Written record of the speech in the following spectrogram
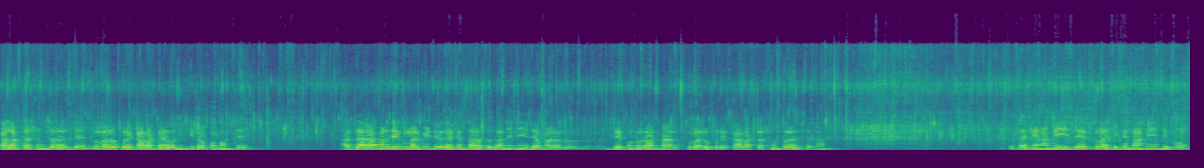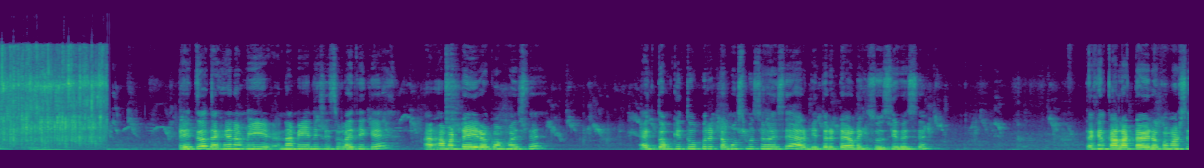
কালারটা সুন্দর আসবে, চুলার উপরে কালারটা মানে কীরকম আছে। আর যারা আমার রেগুলার ভিডিও দেখেন, তারা তো জানেনই যে আমার যে কোনো রান্নার চুলার উপরে কালারটা সুন্দর আসে না। তো দেখেন আমি এই যে চুলা থেকে নামিয়ে নিব। এই তো দেখেন আমি নামিয়ে নিছি চুলাই থেকে, আর আমারটা এরকম হয়েছে। একদম কিন্তু উপরেরটা মুচমুচে হয়েছে, আর ভিতরেরটা অনেক জুসি হয়েছে। দেখেন কালারটা এরকম আসছে,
